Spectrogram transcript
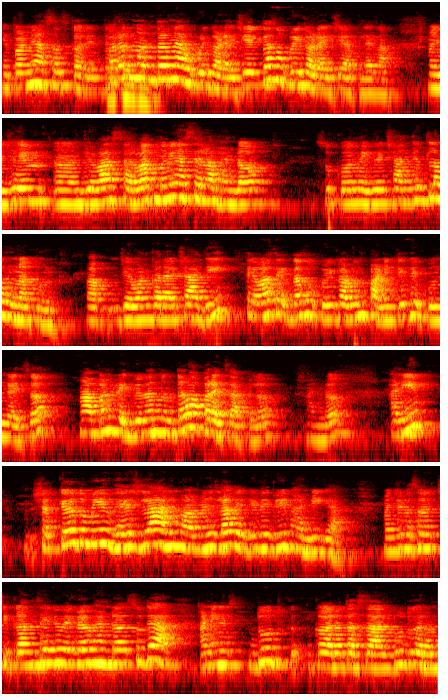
हे पण मी असंच करेन. परत नंतर नाही उकळी काढायची. एकदाच उकळी काढायची आपल्याला. म्हणजे जेव्हा सर्वात नवीन असेल ना भांड सुकवून वगैरे छान घेतलं उन्हातून जेवण करायच्या आधी तेव्हाच एकदाच उकळी काढून पाणी ते फेकून द्यायचं. मग आपण रेग्युलर नंतर वापरायचं आपलं भांड. आणि शक्यतो तुम्ही व्हेजला आणि नॉनव्हेजला वेगळी वेगळी भांडी घ्या. म्हणजे कसं चिकनचं एक वेगळं भांड असू द्या आणि दूध करत असाल दूध गरम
